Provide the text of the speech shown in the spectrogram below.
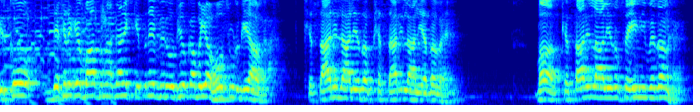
इसको देखने के बाद ना जाने कितने विरोधियों का भैया होश उड़ गया होगा। खेसारी लाल यादव, खेसारी लाल यादव है। बस, खेसारी लाल यादव से ही निवेदन है।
